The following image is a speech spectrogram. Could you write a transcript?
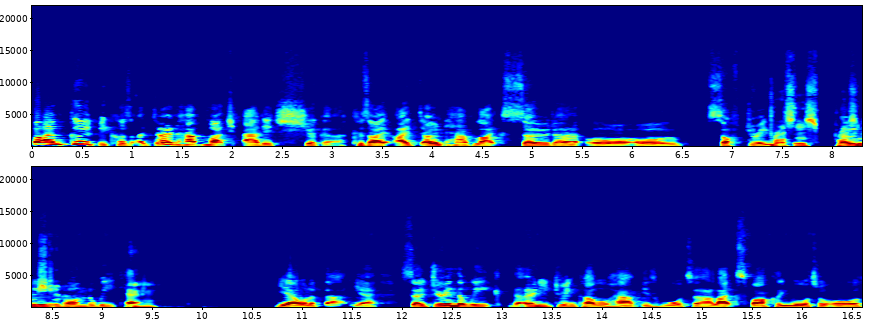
but I'm good because I don't have much added sugar because I I don't have like soda or or soft drinks. Process, process only sugar. on the weekend. Mm-hmm. Yeah, all of that. Yeah. So during the week, the only drink I will have is water. I like sparkling water or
